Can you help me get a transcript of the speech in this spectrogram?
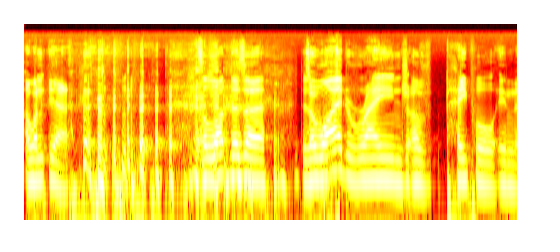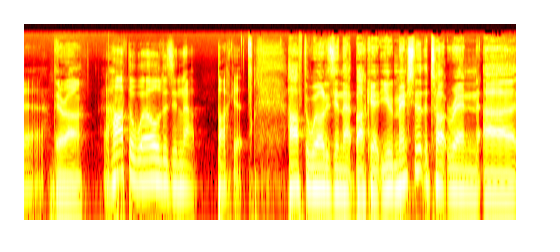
I want, yeah. it's a lot. There's a, there's a wide range of people in there. There are. Half the world is in that bucket. Half the world is in that bucket. You mentioned at the top, Ren, uh,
